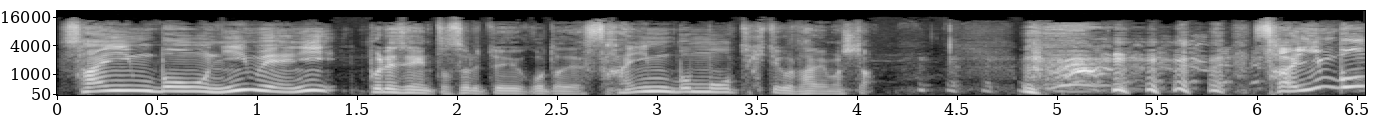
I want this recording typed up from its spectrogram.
サイン本を2名にプレゼントするということで、サイン本持ってきてくださいました。サイン本？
